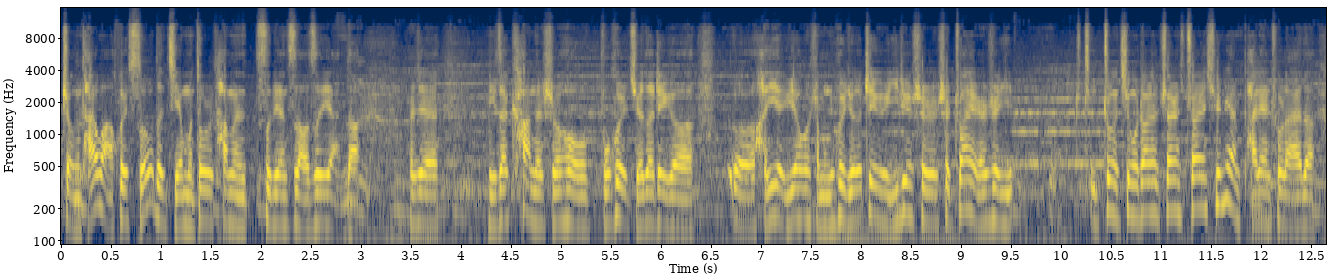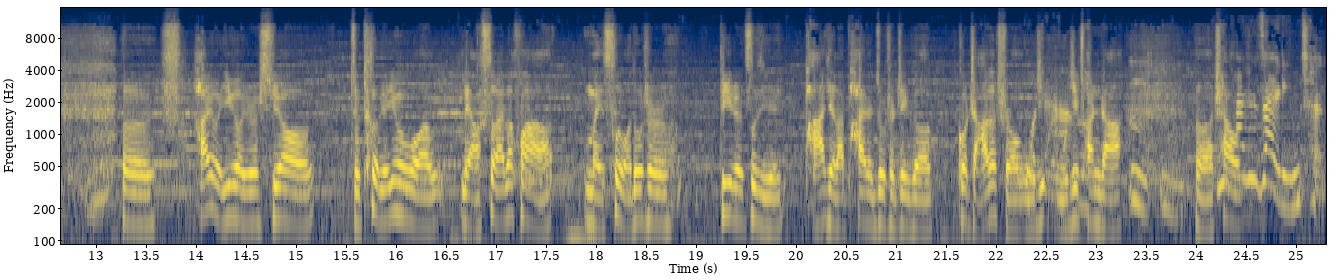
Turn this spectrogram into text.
整台晚会所有的节目都是他们自编自导自演的，而且。你在看的时候不会觉得这个呃很业余或什么，你会觉得这个一定是是专业人士，正经过专业专专业训练排练出来的。呃，还有一个就是需要就特别，因为我两次来的话，每次我都是逼着自己爬起来拍的，就是这个过闸的时候，五 G 五 G 穿闸。嗯嗯。呃，差不多。它是在凌晨。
